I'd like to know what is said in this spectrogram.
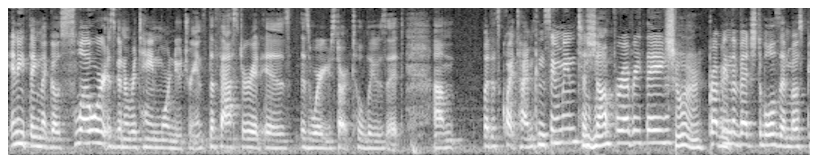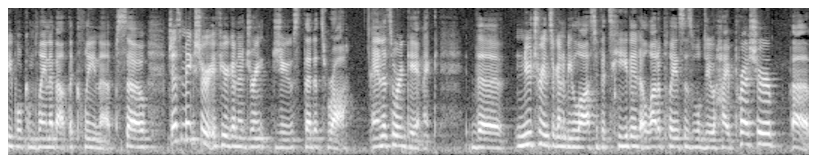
anything that goes slower is going to retain more nutrients. The faster it is, is where you start to lose it. Um, but it's quite time consuming to shop for everything. Sure. Prepping the vegetables, and most people complain about the cleanup. So just make sure if you're going to drink juice that it's raw and it's organic. The nutrients are going to be lost if it's heated. A lot of places will do high pressure. Uh,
